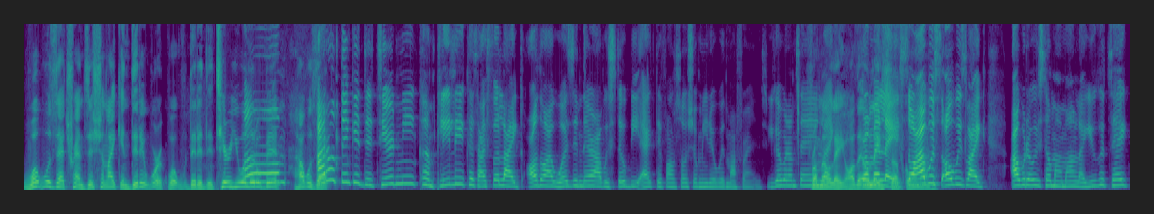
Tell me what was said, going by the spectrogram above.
What was that transition like, and did it work? What did it deter you a little Um, bit? How was that? I don't think it deterred me completely because I feel like although I wasn't there, I would still be active on social media with my friends. You get what I'm saying? From Like, LA, all the from LA LA. stuff so I on. was always like, I would always tell my mom like, you could take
